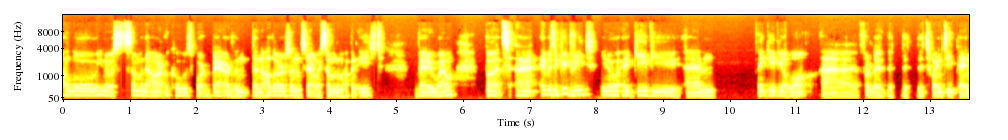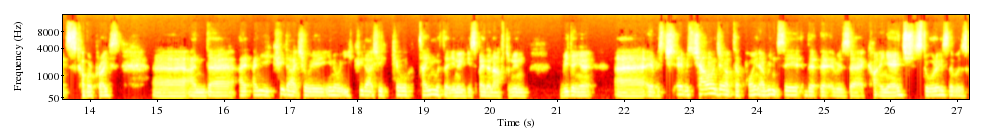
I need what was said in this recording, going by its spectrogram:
Although you know some of the articles worked better than than others, and certainly some of them haven't aged very well. But uh, it was a good read. You know, it gave you um, it gave you a lot uh, for the, the, the, 20 pence cover price. Uh, and uh, and you could actually, you know, you could actually kill time with it. You know, you could spend an afternoon reading it. Uh, it was it was challenging up to a point. I wouldn't say that, that it was cutting edge stories. That was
